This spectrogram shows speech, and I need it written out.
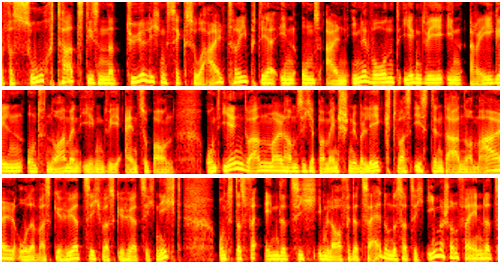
versucht hat, diesen natürlichen Sexualtrieb, der in uns allen innewohnt, irgendwie in Regeln und Normen Rahmen irgendwie einzubauen. Und irgendwann mal haben sich ein paar Menschen überlegt, was ist denn da normal oder was gehört sich, was gehört sich nicht. Und das verändert sich im Laufe der Zeit und das hat sich immer schon verändert.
